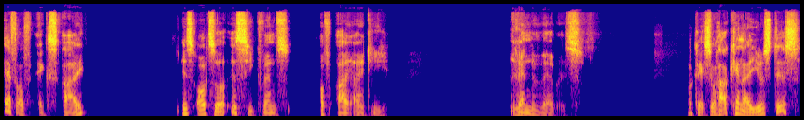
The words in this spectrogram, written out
f of xi is also a sequence of IID random variables. Okay, so how can I use this?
